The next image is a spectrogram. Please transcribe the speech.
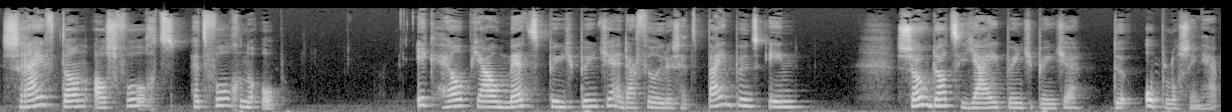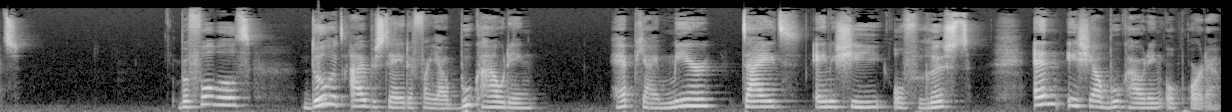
Schrijf dan als volgt het volgende op. Ik help jou met puntje puntje en daar vul je dus het pijnpunt in, zodat jij puntje puntje de oplossing hebt. Bijvoorbeeld door het uitbesteden van jouw boekhouding heb jij meer tijd, energie of rust en is jouw boekhouding op orde.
